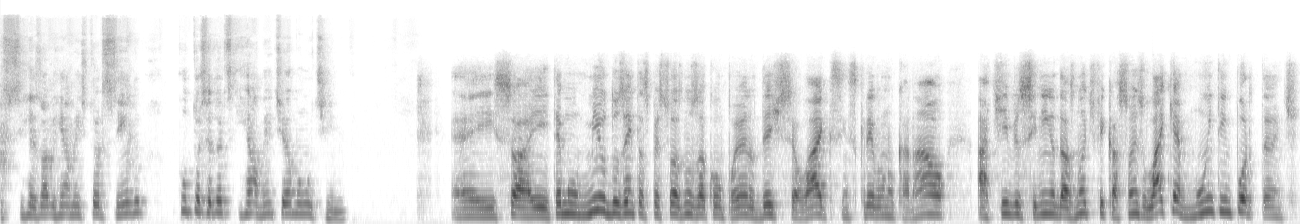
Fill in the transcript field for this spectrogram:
Isso se resolve realmente torcendo com torcedores que realmente amam o time. É isso aí. Temos 1.200 pessoas nos acompanhando. Deixe seu like, se inscrevam no canal, ative o sininho das notificações. O like é muito importante.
